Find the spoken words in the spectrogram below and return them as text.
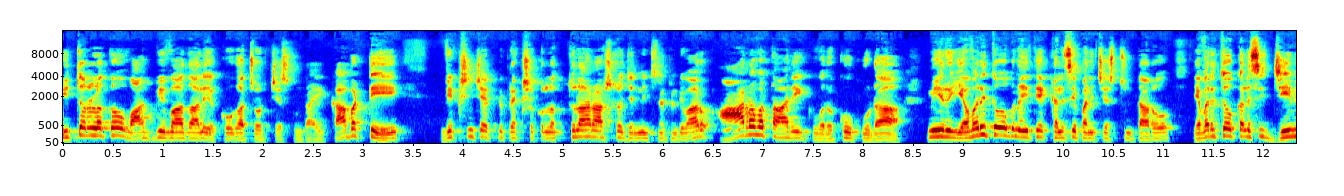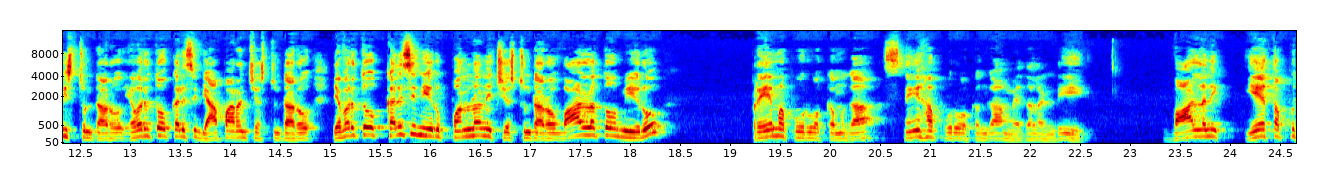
ఇతరులతో వాగ్వివాదాలు ఎక్కువగా చోటు చేసుకుంటాయి. కాబట్టి వీక్షించేటువంటి ప్రేక్షకుల్లో తులారాశిలో జన్మించినటువంటి వారు ఆరవ తారీఖు వరకు కూడా మీరు ఎవరితోనైతే కలిసి పనిచేస్తుంటారో ఎవరితో కలిసి జీవిస్తుంటారో ఎవరితో కలిసి వ్యాపారం చేస్తుంటారో ఎవరితో కలిసి మీరు పనులని చేస్తుంటారో వాళ్ళతో మీరు ప్రేమపూర్వకముగా స్నేహపూర్వకంగా మెదలండి. వాళ్ళని ఏ తప్పు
